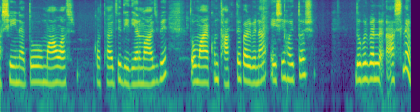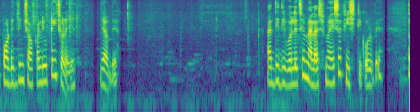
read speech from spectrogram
আসেই না। তো মাও আস, কথা আছে, দিদি আর মা আসবে। তো মা এখন থাকতে পারবে না। এসে হয়তো দুপুরবেলা আসলে পরের দিন সকালে উঠেই চলে যাবে। আর দিদি বলেছে মেলার সময় এসে ফিস্টি করবে। তো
